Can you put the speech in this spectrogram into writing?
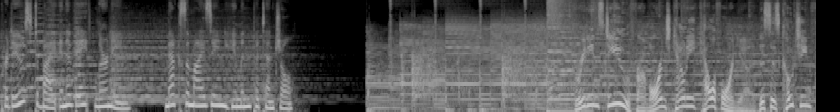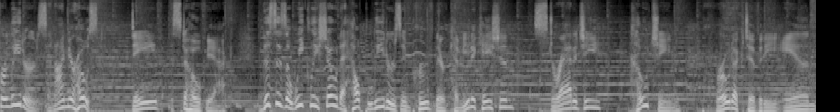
Produced by Innovate Learning, maximizing human potential. Greetings to you from Orange County, California. This is Coaching for Leaders, and I'm your host, Dave Stachowiak. This is a weekly show to help leaders improve their communication, strategy, coaching, productivity, and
